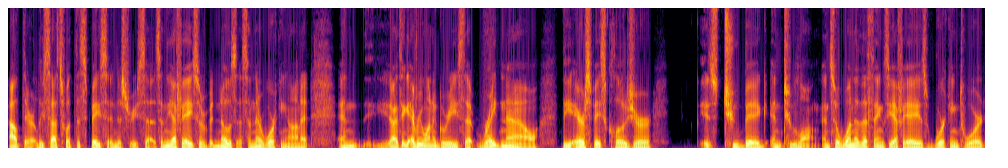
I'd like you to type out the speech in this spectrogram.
out there. At least that's what the space industry says. And the FAA sort of knows this and they're working on it. And you know, I think everyone agrees that right now, the airspace closure is too big and too long. And so one of the things the FAA is working toward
